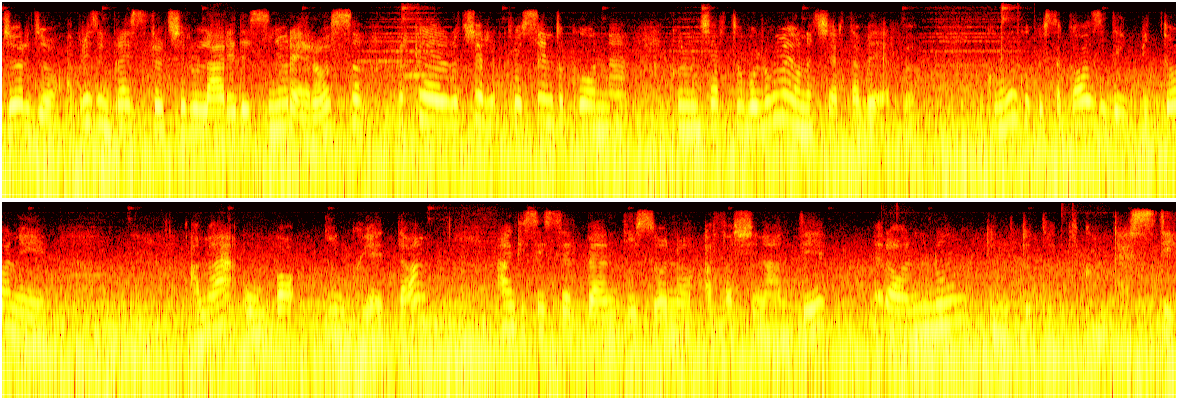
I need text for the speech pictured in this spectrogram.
Giorgio ha preso in prestito il cellulare del signor Eros perché lo, cer- lo sento con, con un certo volume e una certa verve. Comunque questa cosa dei pittoni a me un po' inquieta, anche se i serpenti sono affascinanti, però non in tutti i contesti.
